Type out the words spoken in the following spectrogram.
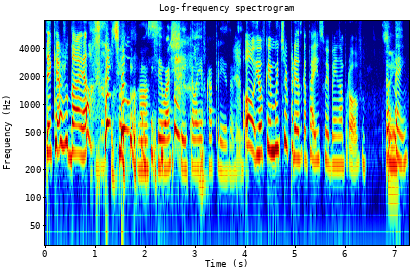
ter que ajudar ela. Nossa, eu achei que ela ia ficar presa. velho. Oh, e eu fiquei muito surpresa que a Thaís foi bem na prova. Sim. Também.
